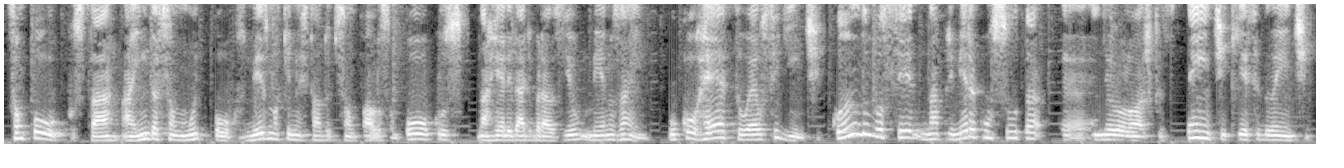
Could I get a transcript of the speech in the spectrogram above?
são poucos, tá? Ainda são muito poucos. Mesmo aqui no estado de São Paulo são poucos, na realidade Brasil, menos ainda. O correto é o seguinte: quando você, na primeira consulta é, neurológica, sente que esse doente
